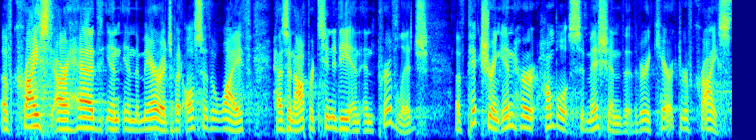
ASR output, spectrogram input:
of Christ, our head, in, in the marriage, but also the wife has an opportunity and, and privilege of picturing in her humble submission the, the very character of Christ.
